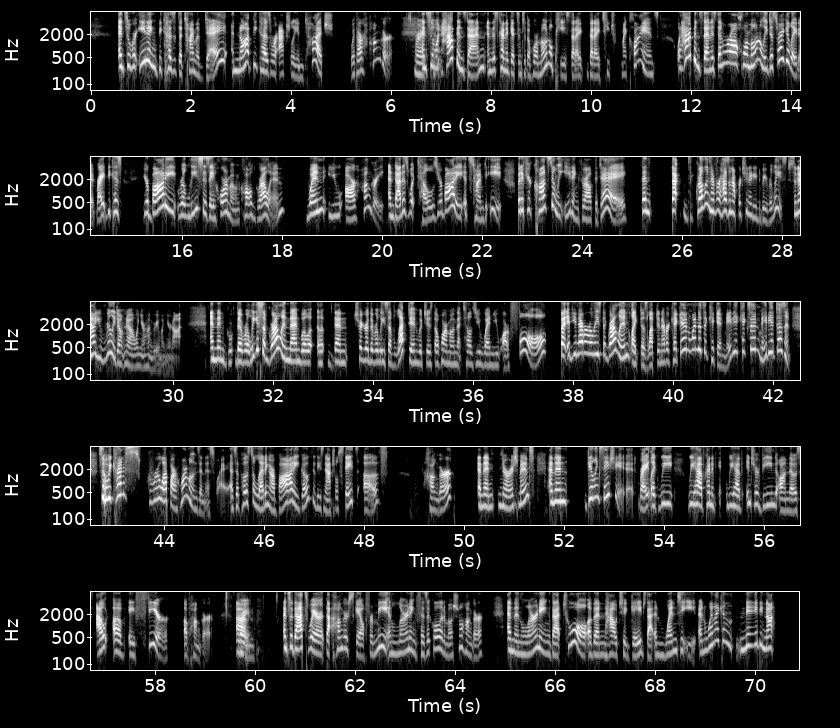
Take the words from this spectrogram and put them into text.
And so we're eating because it's a time of day and not because we're actually in touch with our hunger. Right. And so what happens then, and this kind of gets into the hormonal piece that I that I teach my clients, what happens then is then we're all hormonally dysregulated, right? Because your body releases a hormone called ghrelin when you are hungry, and that is what tells your body it's time to eat. But if you're constantly eating throughout the day, then that ghrelin never has an opportunity to be released. So now you really don't know when you're hungry and when you're not and then gr- the release of ghrelin then will uh, then trigger the release of leptin which is the hormone that tells you when you are full but if you never release the ghrelin like does leptin ever kick in? When does it kick in? Maybe it kicks in maybe it doesn't. So we kind of screw up our hormones in this way as opposed to letting our body go through these natural states of hunger and then nourishment and then feeling satiated right? Like we we have kind of we have intervened on those out of a fear of hunger. Right. Um, and so that's where that hunger scale for me and learning physical and emotional hunger and then learning that tool of then how to gauge that and when to eat and when i can maybe not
